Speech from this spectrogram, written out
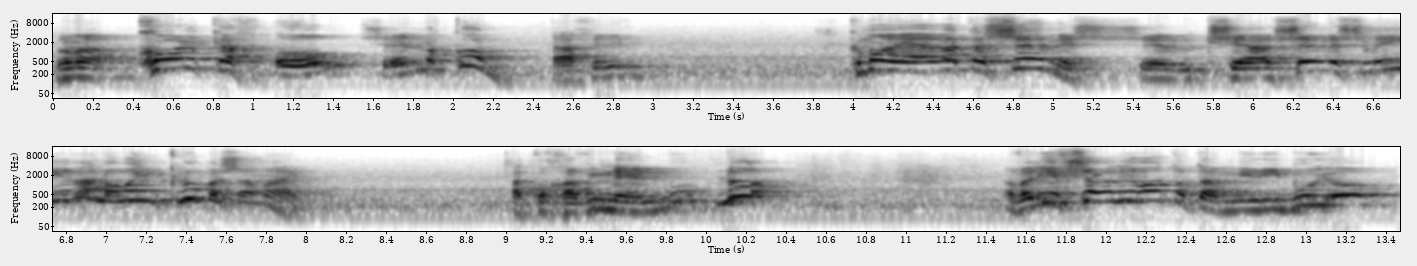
כלומר, כל כך אור שאין מקום לאחרים. כמו הערת השמש, שכשהשמש מאירה לא רואים כלום בשמיים. הכוכבים נעלמו? לא. אבל אי אפשר לראות אותם מריבוי אור.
